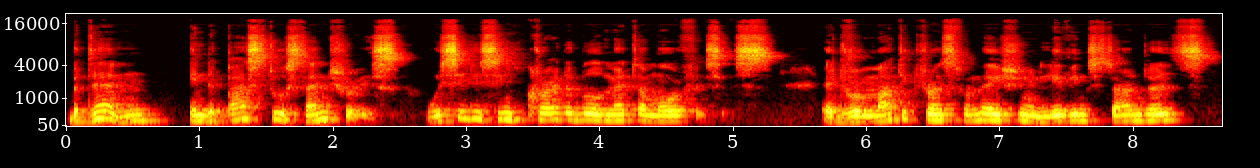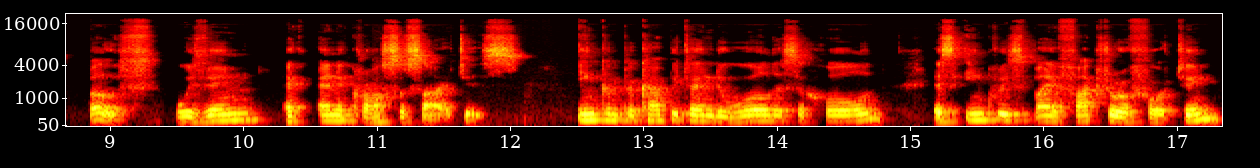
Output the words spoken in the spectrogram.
But then, in the past two centuries, we see this incredible metamorphosis, a dramatic transformation in living standards, both within and across societies. Income per capita in the world as a whole has increased by a factor of 14.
